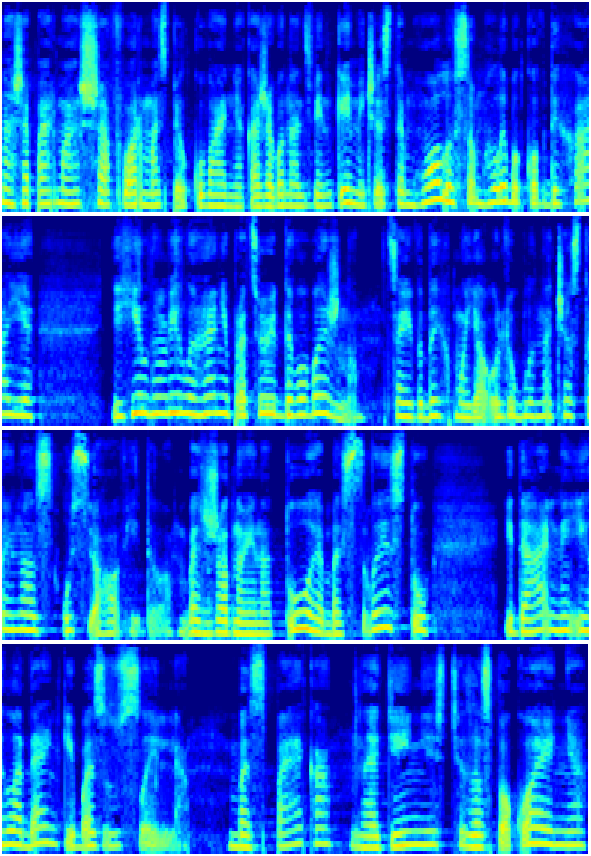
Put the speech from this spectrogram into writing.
наша перша форма спілкування, каже вона дзвінким і чистим голосом, глибоко вдихає. Її нові легені працюють дивовижно. Цей вдих моя улюблена частина з усього відео, без жодної натуги, без свисту, ідеальний і гладенький, без зусилля, безпека, надійність, заспокоєння,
